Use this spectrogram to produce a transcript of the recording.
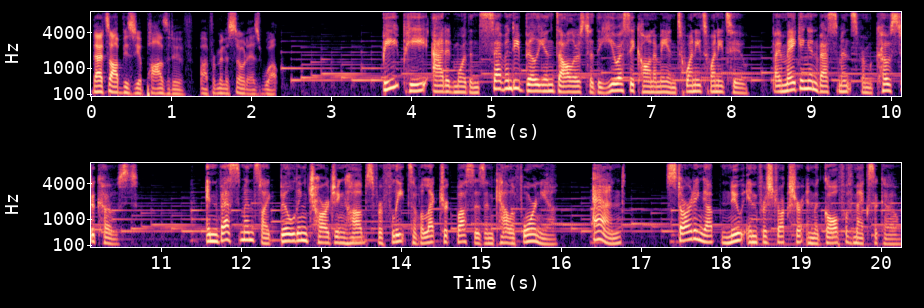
that's obviously a positive uh, for Minnesota as well. BP added more than $70 billion to the U.S. economy in 2022 by making investments from coast to coast. Investments like building charging hubs for fleets of electric buses in California and starting up new infrastructure in the Gulf of Mexico.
